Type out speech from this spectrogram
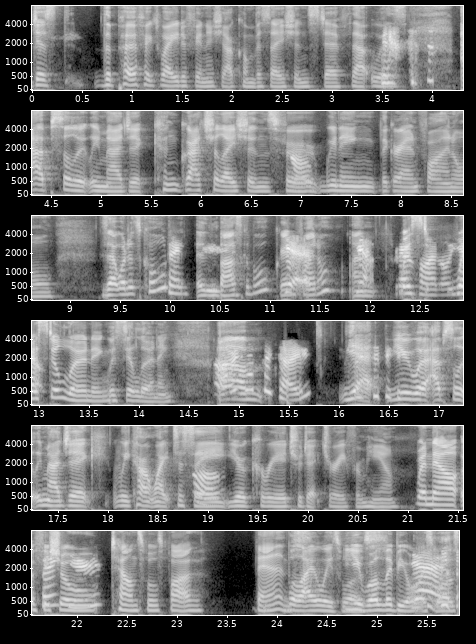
Just the perfect way to finish our conversation, Steph. That was absolutely magic. Congratulations for Oh. winning the grand final. Is that what it's called Thank in basketball? Grand Yeah. final. yeah, Um, We're, grand st- final. we're still learning. we're still learning. Oh, Um, that's okay. yeah, you were absolutely magic. We can't wait to see Oh. your career trajectory from here. We're now official you. Townsville Fire fans. Well, I always was. You were, Libby always Yeah. was.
